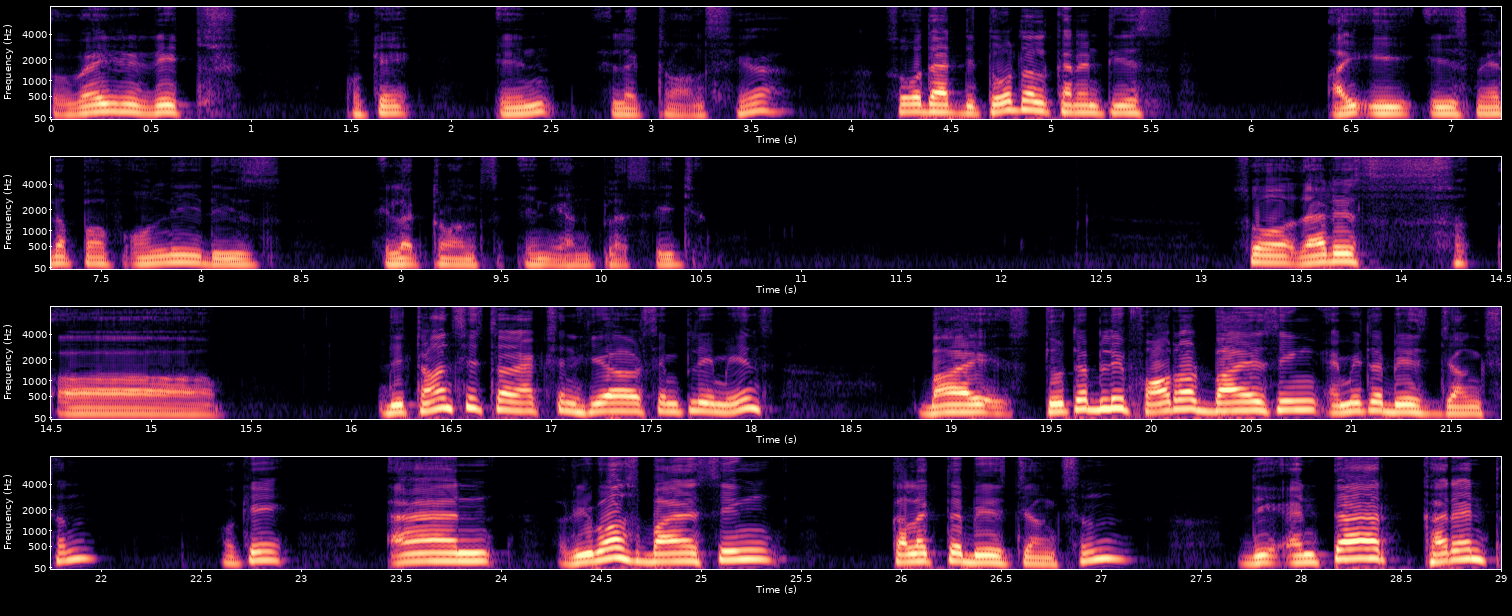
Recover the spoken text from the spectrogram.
very rich okay, in electrons here. So, that the total current is IE is made up of only these electrons in N plus region. So, that is uh, the transistor action here simply means by suitably forward biasing emitter base junction okay, and reverse biasing collector base junction the entire current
